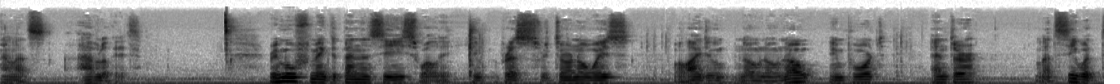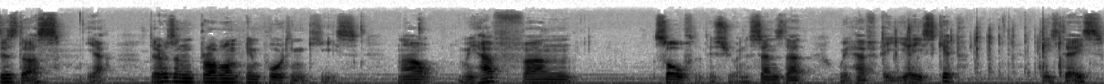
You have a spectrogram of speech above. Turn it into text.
and let's have a look at it. Remove make dependencies, well you press return always, well I do, no no no, import, enter, let's see what this does, yeah, there's a problem importing keys. Now we have um, solved the issue in the sense that we have a yay skip these days,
